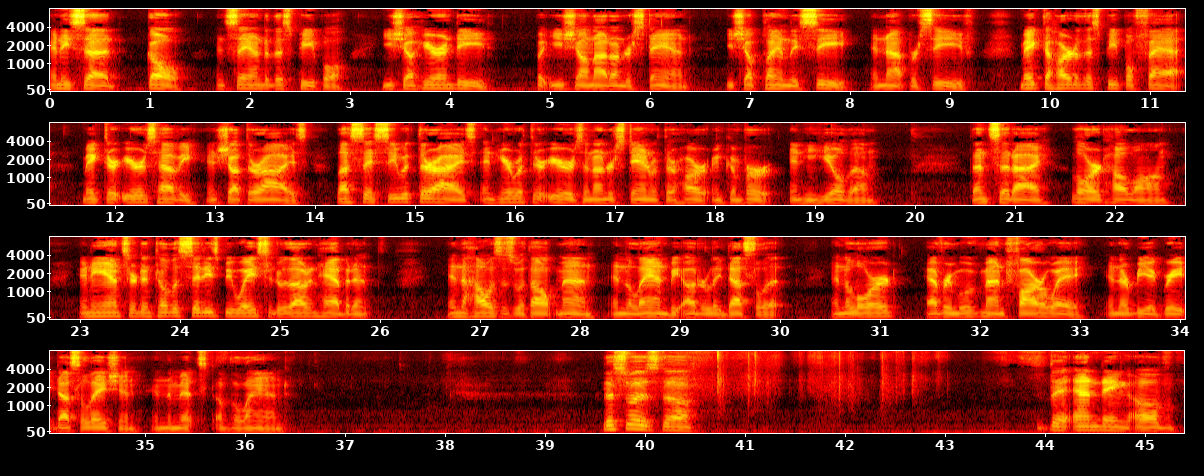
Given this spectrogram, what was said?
And he said, Go, and say unto this people, Ye shall hear indeed, but ye shall not understand. Ye shall plainly see, and not perceive. Make the heart of this people fat, make their ears heavy, and shut their eyes, lest they see with their eyes, and hear with their ears, and understand with their heart, and convert, and he heal them. Then said I, Lord, how long? And he answered, Until the cities be wasted without inhabitants, and the houses without men, and the land be utterly desolate, and the Lord have removed men far away, and there be a great desolation in the midst of the land. This was the the ending of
